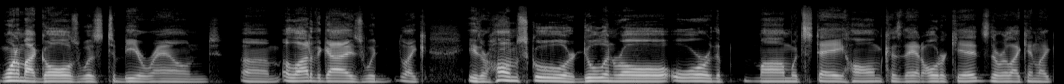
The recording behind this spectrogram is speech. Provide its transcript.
one of my goals was to be around. Um, a lot of the guys would like either homeschool or dual enroll, or the mom would stay home because they had older kids. They were like in like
